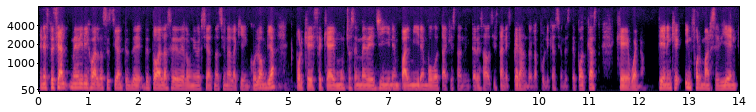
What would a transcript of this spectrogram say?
En especial, me dirijo a los estudiantes de, de toda la sede de la Universidad Nacional aquí en Colombia, porque sé que hay muchos en Medellín, en Palmira, en Bogotá que están interesados y están esperando en la publicación de este podcast, que bueno, tienen que informarse bien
